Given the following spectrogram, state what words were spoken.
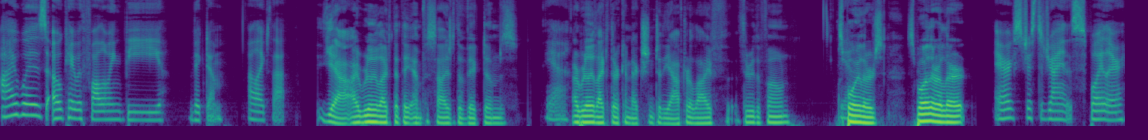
I was okay with following the victim. I liked that. Yeah, I really liked that they emphasized the victims. Yeah. I really liked their connection to the afterlife through the phone. Yeah. Spoilers. Spoiler alert. Eric's just a giant spoiler.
